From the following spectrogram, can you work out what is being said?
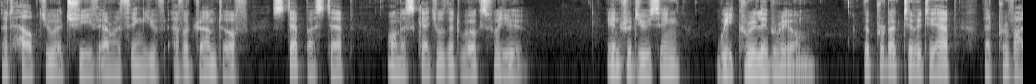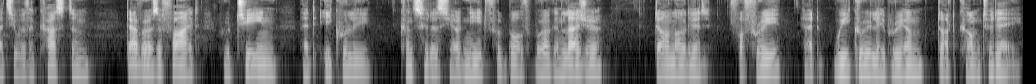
that helped you achieve everything you've ever dreamt of, step by step, on a schedule that works for you. Introducing Weequilibrium, the productivity app that provides you with a custom, diversified routine that equally considers your need for both work and leisure, download it for free at weequilibrium.com today.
